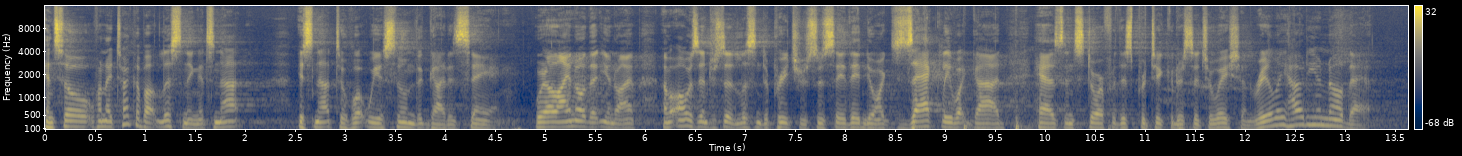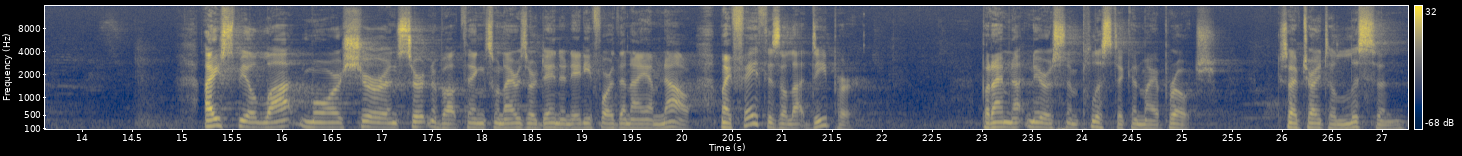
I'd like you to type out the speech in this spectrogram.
And so when I talk about listening, it's not, it's not to what we assume that God is saying. Well, I know that, you know, I'm, I'm always interested to listen to preachers who say they know exactly what God has in store for this particular situation. Really? How do you know that? I used to be a lot more sure and certain about things when I was ordained in 84 than I am now. My faith is a lot deeper, but I'm not near as simplistic in my approach because I've tried to listen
